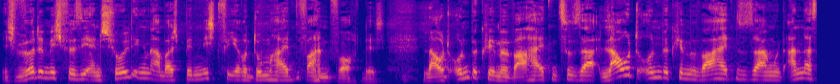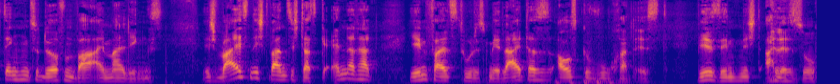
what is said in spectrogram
Ich würde mich für sie entschuldigen, aber ich bin nicht für ihre Dummheiten verantwortlich. Laut unbequeme Wahrheiten zu sagen, laut unbequeme Wahrheiten zu sagen und anders denken zu dürfen, war einmal links. Ich weiß nicht, wann sich das geändert hat. Jedenfalls tut es mir leid, dass es ausgewuchert ist. Wir sind nicht alle so.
